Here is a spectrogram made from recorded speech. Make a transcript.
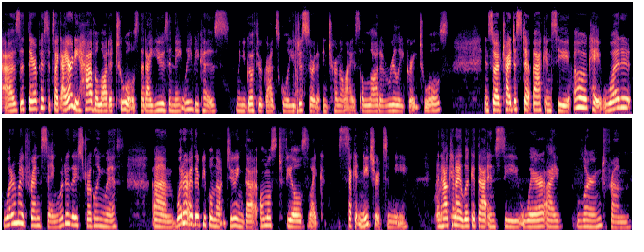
as a therapist it's like i already have a lot of tools that i use innately because when you go through grad school you just sort of internalize a lot of really great tools. And so i've tried to step back and see oh, okay what what are my friends saying? What are they struggling with? Um, what are other people not doing that almost feels like second nature to me? And how can i look at that and see where i learned from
